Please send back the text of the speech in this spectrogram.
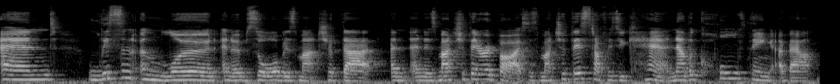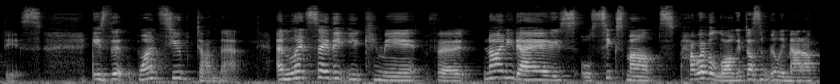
and listen and learn and absorb as much of that and, and as much of their advice, as much of their stuff as you can. Now, the cool thing about this is that once you've done that, and let's say that you commit for 90 days or six months, however long, it doesn't really matter.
